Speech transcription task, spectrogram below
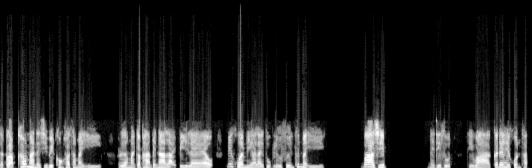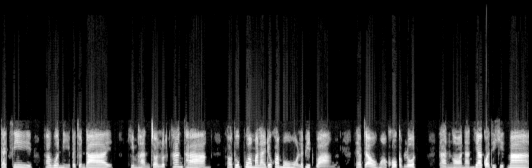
จะกลับเข้ามาในชีวิตของเขาทำไมอีก เรื่องมันก็ผ่านไปนานหลายปีแล้ว ไม่ควรมีอะไรถูกรื้อฟื้นขึ้นมาอีก บ้าชิบในที่สุด ทิวาก็ได้ให้คนขับแท็กซี่ พาวนหนีไปจนได้ คิมหันจอดรถข้างทาง เขาทุบพวงมาลัยด้วยความโมโหและผิดหวัง แทบจะเอาหัวโขกกับรถ การง้อนั้นยากกว่าที่คิดมาก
